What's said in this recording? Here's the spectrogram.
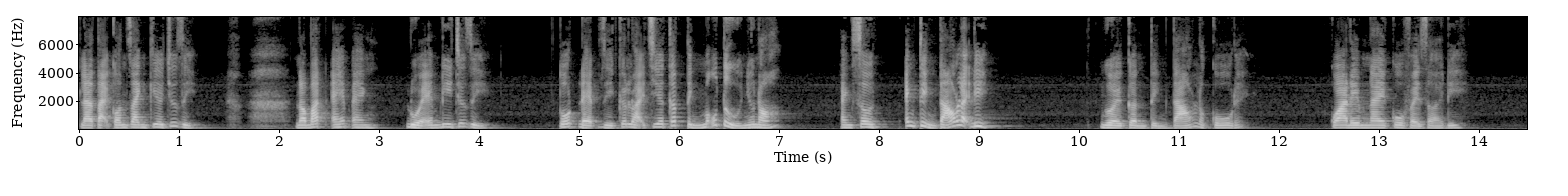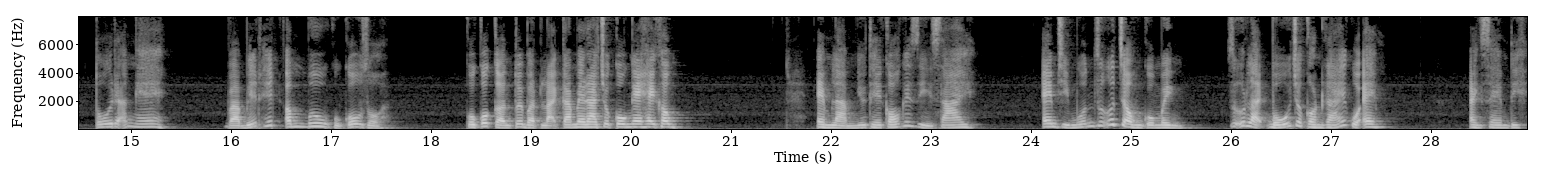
Là tại con danh kia chứ gì. Nó bắt ép anh, đuổi em đi chứ gì. Tốt đẹp gì cái loại chia cắt tình mẫu tử như nó. Anh Sơn, anh tỉnh táo lại đi. Người cần tỉnh táo là cô đấy. Qua đêm nay cô phải rời đi. Tôi đã nghe và biết hết âm mưu của cô rồi. Cô có cần tôi bật lại camera cho cô nghe hay không? Em làm như thế có cái gì sai? Em chỉ muốn giữ chồng của mình, giữ lại bố cho con gái của em. Anh xem đi,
